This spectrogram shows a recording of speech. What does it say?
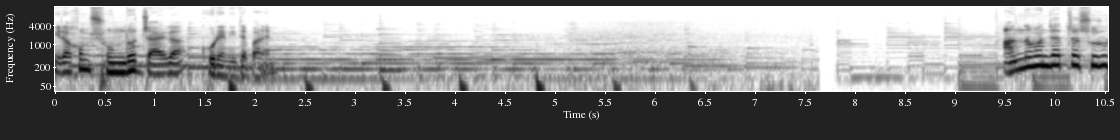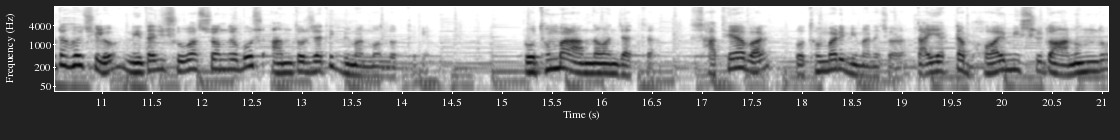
এরকম সুন্দর জায়গা ঘুরে নিতে পারেন। আন্দামান যাত্রার শুরুটা হয়েছিল নেতাজি সুভাষচন্দ্র বোস আন্তর্জাতিক বিমানবন্দর থেকে। প্রথমবার আন্দামান যাত্রা, সাথে আবার প্রথমবারই বিমানে চড়া। তাই একটা ভয় মিশ্রিত আনন্দ,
